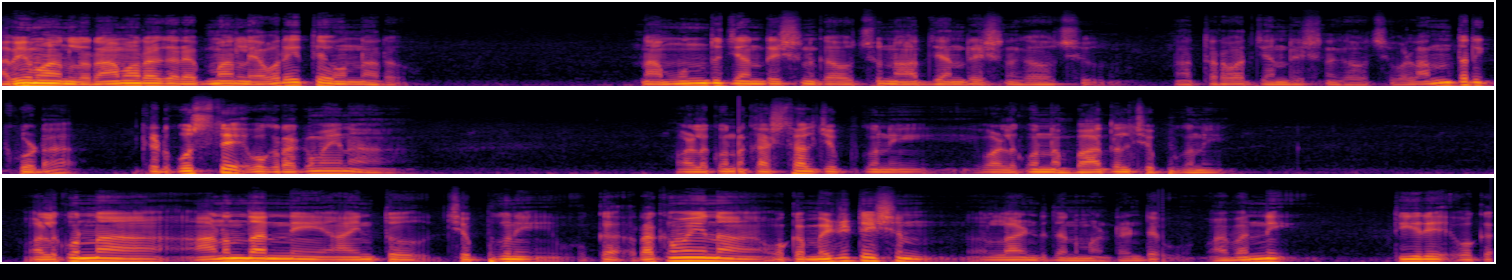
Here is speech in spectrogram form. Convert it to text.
అభిమానులు రామారావు గారి అభిమానులు ఎవరైతే ఉన్నారో నా ముందు జనరేషన్ కావచ్చు నా జనరేషన్ కావచ్చు నా తర్వాత జనరేషన్ కావచ్చు వాళ్ళందరికీ కూడా ఇక్కడికి వస్తే ఒక రకమైన వాళ్ళకున్న కష్టాలు చెప్పుకొని వాళ్ళకున్న బాధలు చెప్పుకొని వాళ్ళకున్న ఆనందాన్ని ఆయనతో చెప్పుకుని ఒక రకమైన ఒక మెడిటేషన్ లాంటిది అనమాట అంటే అవన్నీ తీరే ఒక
